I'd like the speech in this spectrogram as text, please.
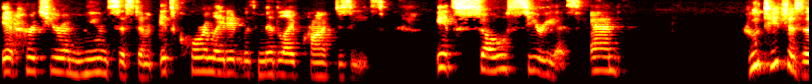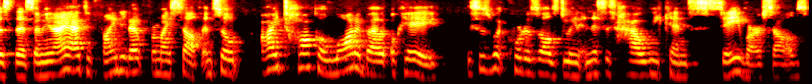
It hurts your immune system. It's correlated with midlife chronic disease. It's so serious. And who teaches us this? I mean, I had to find it out for myself. And so I talk a lot about okay, this is what cortisol is doing, and this is how we can save ourselves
